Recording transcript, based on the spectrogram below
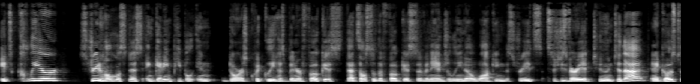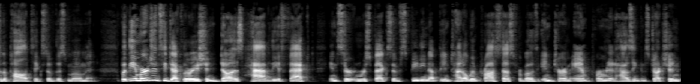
it's clear street homelessness and getting people indoors quickly has been her focus. That's also the focus of an Angeleno walking the streets. So she's very attuned to that. And it goes to the politics of this moment. But the emergency declaration does have the effect in certain respects of speeding up the entitlement process for both interim and permanent housing construction.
